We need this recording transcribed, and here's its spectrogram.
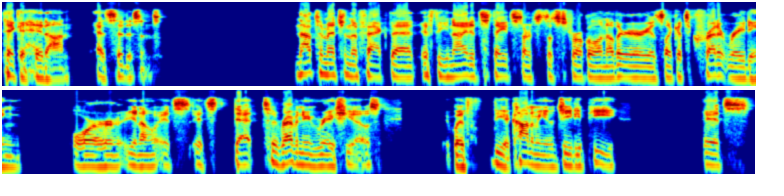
take a hit on as citizens. Not to mention the fact that if the United States starts to struggle in other areas like its credit rating or you know its its debt to revenue ratios with the economy and the GDP, it's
